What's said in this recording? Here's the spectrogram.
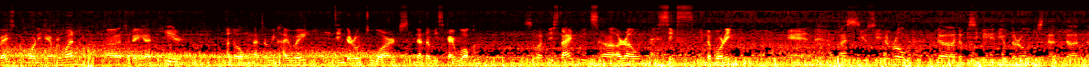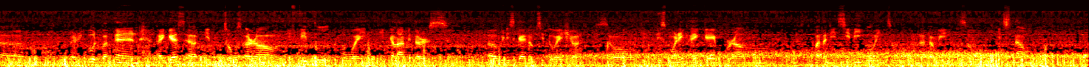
guys, good morning everyone. Uh, today I'm here along Na Thawi Highway, hitting the road towards Na Thawi Skywalk. So at this time, it's uh, around 6 in the morning and as you see the road, the, the visibility of the road is not that uh, very good but and I guess uh, it took around 15 to 20 kilometers uh, with this kind of situation. So this morning I came from Batanid City going to Na Thawi. So it's now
